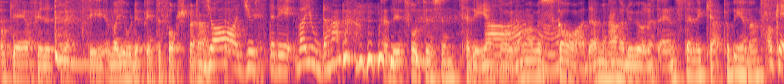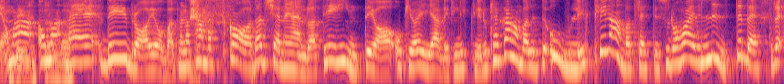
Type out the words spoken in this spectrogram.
Okej, jag fyller 30. Vad gjorde Peter Forsberg när han Ja, 30? just det, det. Vad gjorde han? Det är 2003 antagligen. Han var väl skadad men han hade ju vunnit en Stanley Cup redan. Okej, om han, om han, nej det är ju bra jobbat men att han var skadad känner jag ändå att det är inte jag och jag är jävligt lycklig. Då kanske han var lite olycklig när han var 30 så då har jag det lite bättre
